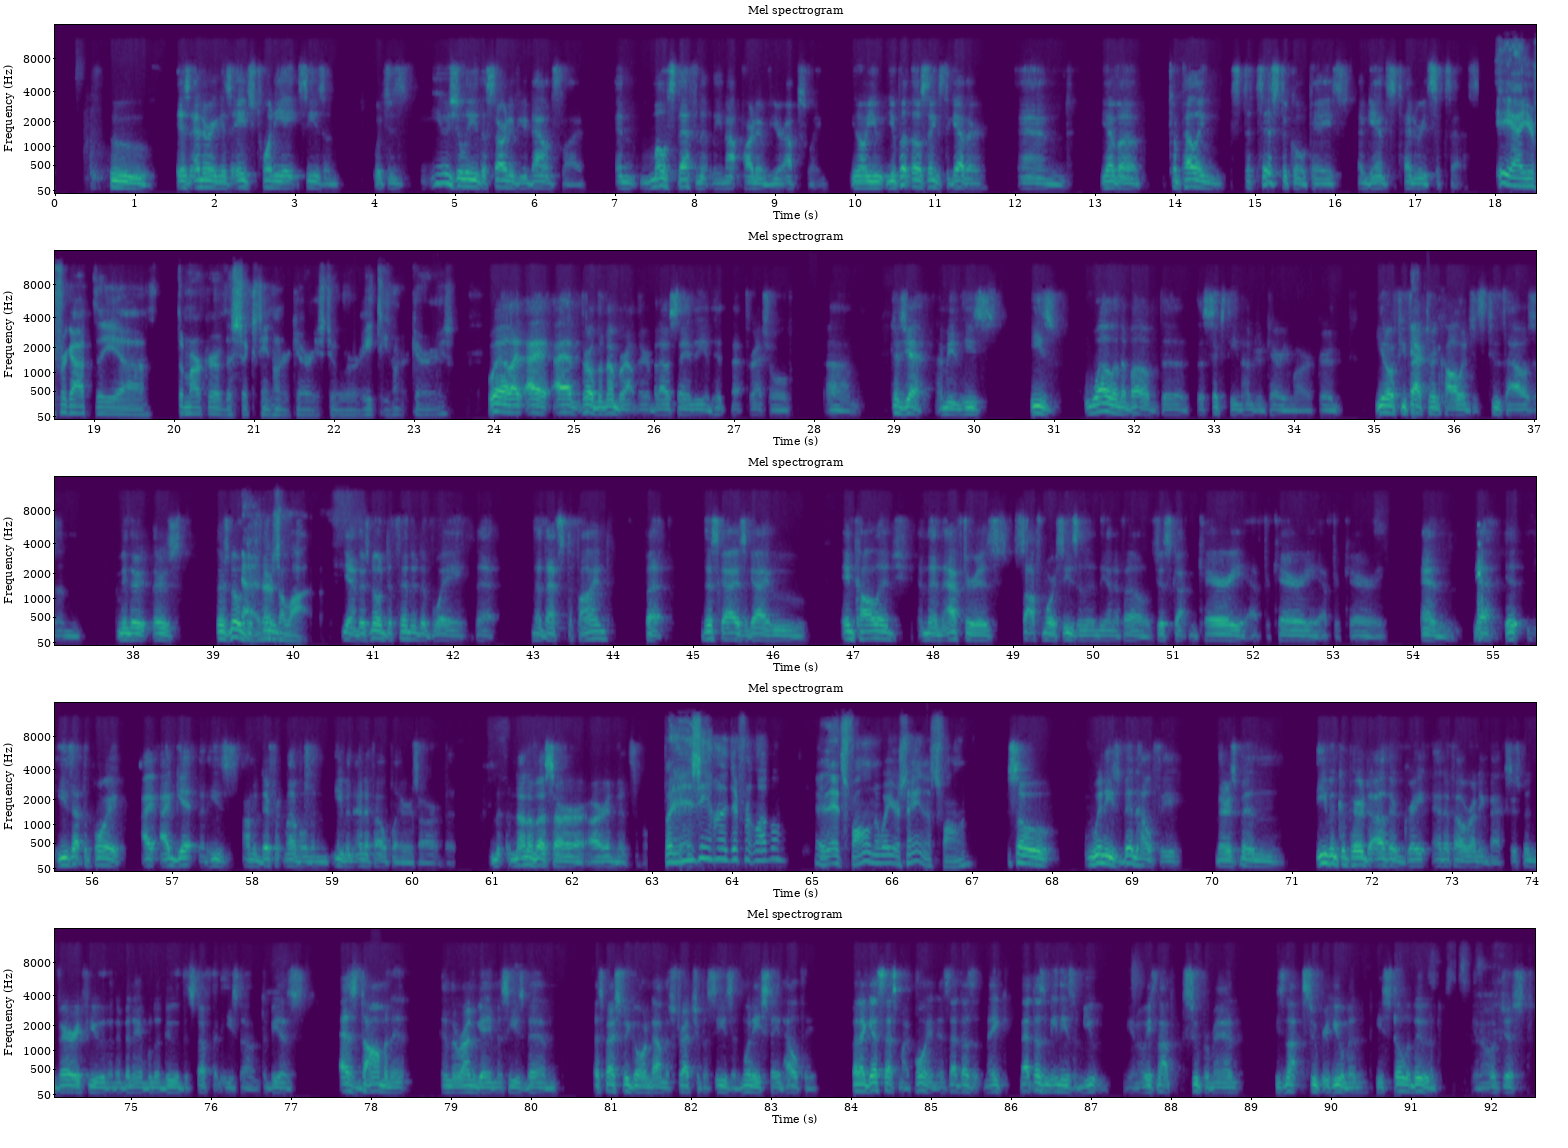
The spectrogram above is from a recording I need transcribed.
who is entering his age 28 season, which is usually the start of your downslide and most definitely not part of your upswing. You know, you you put those things together and you have a compelling statistical case against Henry's success. Yeah, you forgot the uh the marker of the 1600 carries too or 1800 carries. Well, I, I, I hadn't thrown the number out there, but I was saying he had hit that threshold. Um, because yeah, I mean he's he's well and above the the 1600 carry mark, or you know, if you factor in college, it's 2000. I mean, there there's there's no yeah, there's a lot. Yeah, there's no definitive way that that that's defined, but this guy is a guy who in college and then after his sophomore season in the NFL, just gotten carry after carry after carry and yeah, it, he's at the point. I, I get that he's on a different level than even NFL players are, but none of us are are invincible. But is he on a different level? It's fallen the way you're saying it's fallen. So when he's been healthy, there's been even compared to other great NFL running backs, there's been very few that have been able to do the stuff that he's done to be as as dominant in the run game as he's been, especially going down the stretch of a season when he stayed healthy. But I guess that's my point is that doesn't make that doesn't mean he's a mutant. You know, he's not Superman. He's not superhuman. He's still a dude. You know, just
